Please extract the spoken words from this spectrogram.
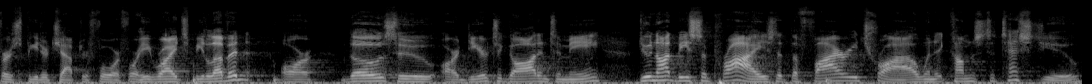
1 Peter chapter 4. For he writes, Beloved, or those who are dear to God and to me, do not be surprised at the fiery trial when it comes to test you,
